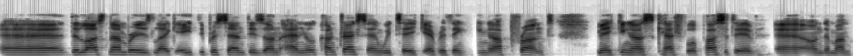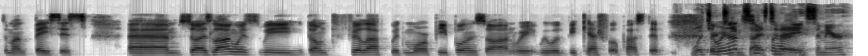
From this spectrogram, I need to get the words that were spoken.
Uh, the last number is like 80% is on annual contracts, and we take everything up front, making us cash flow positive uh, on the month to month basis. Um, so as long as we don't fill up with more people and so on, we, we would be cash flow positive. What's so your team size today, Samir?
